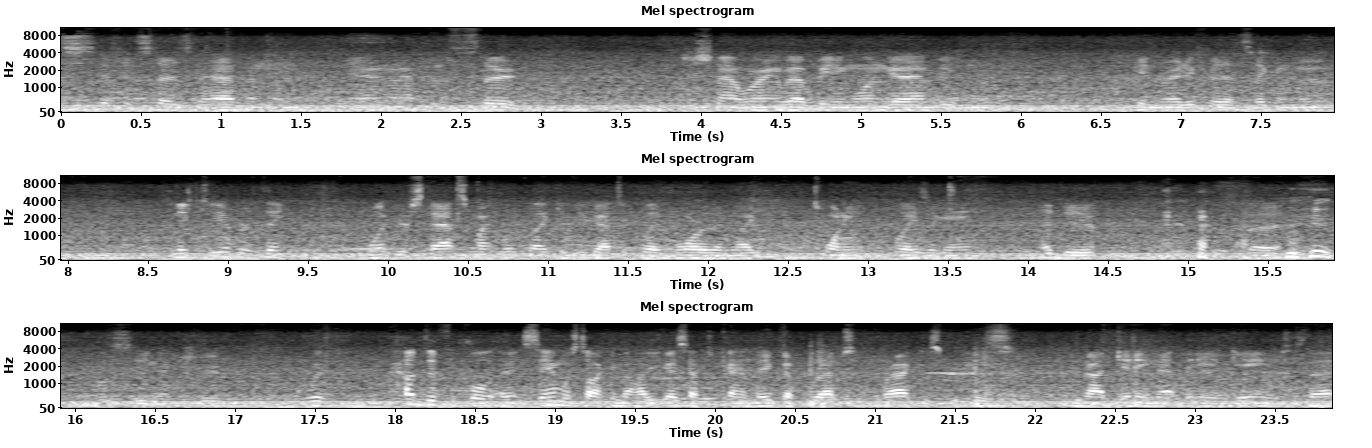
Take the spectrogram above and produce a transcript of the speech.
it's, if it starts to happen, then yeah, I'm gonna have to start just not worrying about beating one guy and beating, getting ready for that second move. Nick, do you ever think what your stats might look like if you got to play more than like 20 plays a game? I do, but we'll see next year. What, how difficult? I mean, Sam was talking about how you guys have to kind of make up reps in practice because you're not getting that many in games. Is that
